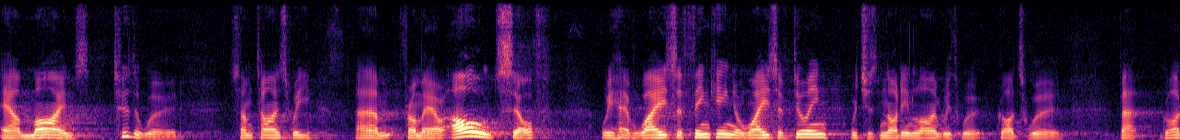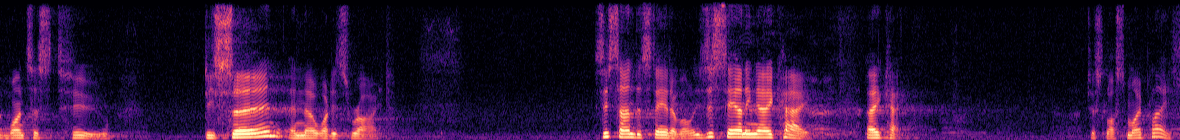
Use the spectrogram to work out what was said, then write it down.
our minds to the Word. Sometimes we, um, from our old self, we have ways of thinking and ways of doing which is not in line with God's Word. But God wants us to discern and know what is right. Is this understandable? Is this sounding okay? Okay. Just lost my place.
